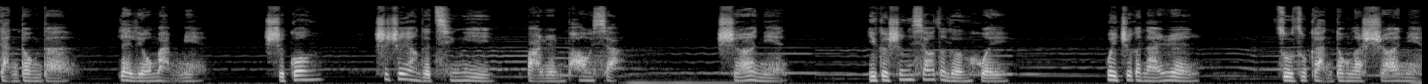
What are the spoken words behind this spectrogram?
感动的泪流满面。时光是这样的轻易把人抛下。十二年，一个生肖的轮回，为这个男人足足感动了十二年。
